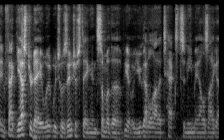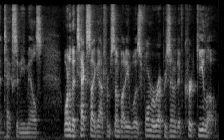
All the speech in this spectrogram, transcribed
in fact, yesterday, which was interesting, and some of the, you know, you got a lot of texts and emails, I got texts and emails. One of the texts I got from somebody was former Representative Curt Gielow,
